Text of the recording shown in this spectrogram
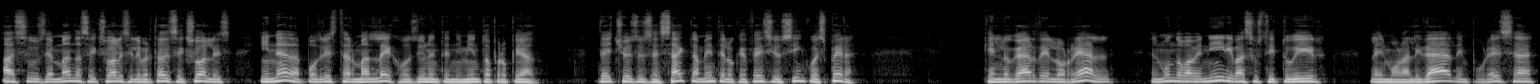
a sus demandas sexuales y libertades sexuales, y nada podría estar más lejos de un entendimiento apropiado. De hecho, eso es exactamente lo que Efesios 5 espera, que en lugar de lo real, el mundo va a venir y va a sustituir la inmoralidad, la impureza,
